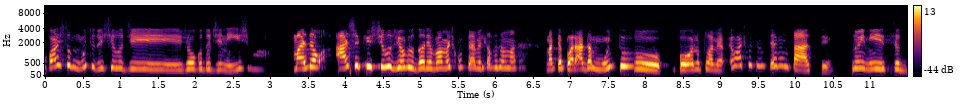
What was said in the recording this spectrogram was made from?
gosto muito do estilo de jogo do Diniz, mas eu acho que o estilo de jogo do Dorival é mais confiável. Ele tá fazendo uma, uma temporada muito boa no Flamengo. Eu acho que se me perguntasse no início,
